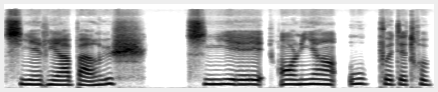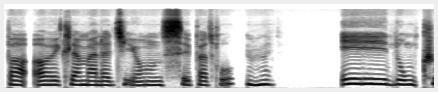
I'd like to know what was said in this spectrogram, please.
qui est réapparue, qui est en lien ou peut-être pas avec la maladie, on ne sait pas trop. Mmh Et donc,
